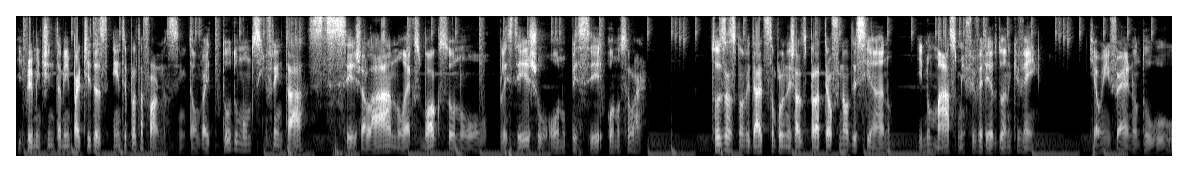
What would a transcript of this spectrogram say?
e permitindo também partidas entre plataformas. Então vai todo mundo se enfrentar, seja lá no Xbox ou no PlayStation ou no PC ou no celular. Todas as novidades estão planejadas para até o final desse ano e no máximo em fevereiro do ano que vem, que é o inverno do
